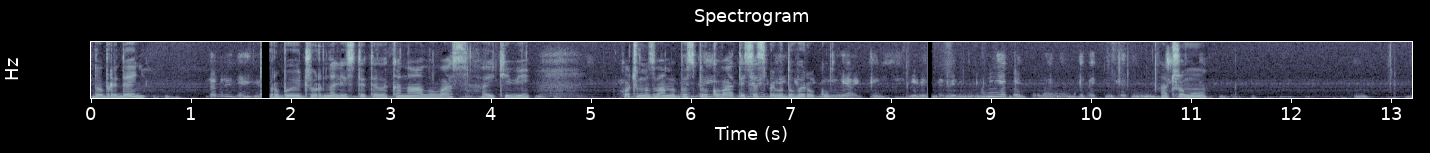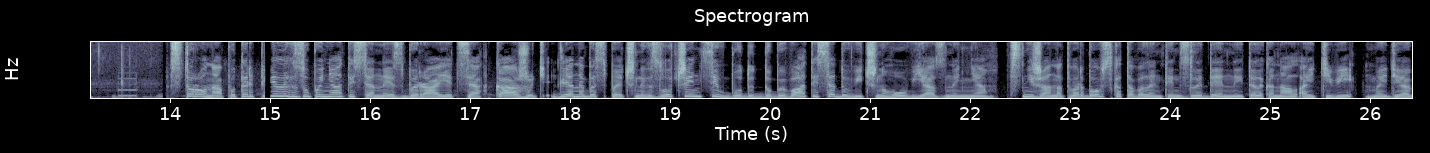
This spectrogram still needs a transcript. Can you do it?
Добрий день. Добрий день. Пробують журналісти телеканалу вас ITV. Хочемо з вами поспілкуватися з приводу вироку. А чому? Сторона потерпілих зупинятися не збирається. Кажуть, для небезпечних злочинців будуть добиватися до вічного ув'язнення. Сніжана Твардовська та Валентин Злиденний. Телеканал ITV Media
